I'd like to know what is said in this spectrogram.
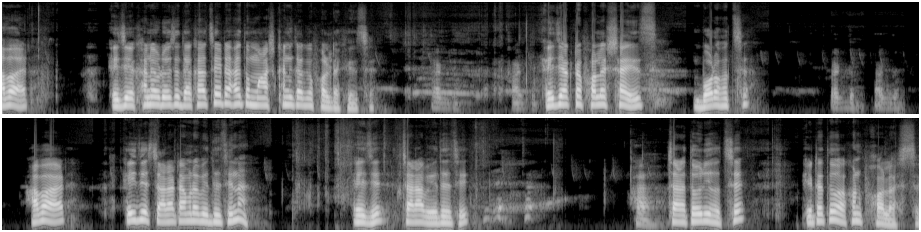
আবার এই যে এখানেও রয়েছে দেখা যাচ্ছে এটা হয়তো মাসখানিক আগে ফলটা খেয়েছে। এই যে একটা ফলের সাইজ বড় হচ্ছে। একদম একদম। আবার এই যে চারাটা আমরা বেঁধেছি না? এই যে চারা বেঁধেছি। হ্যাঁ। চারা তৈরি হচ্ছে। এটাতেও এখন ফল আসছে।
